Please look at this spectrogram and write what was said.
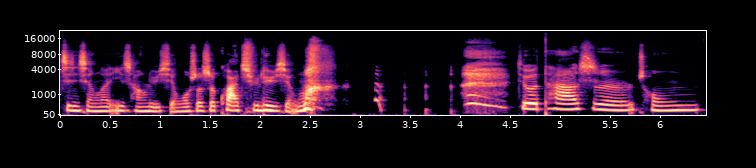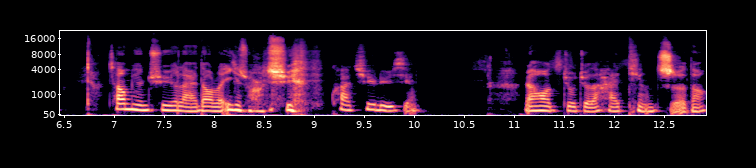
进行了一场旅行。我说是跨区旅行吗？就他是从昌平区来到了亦庄区，跨区旅行，然后就觉得还挺值的。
